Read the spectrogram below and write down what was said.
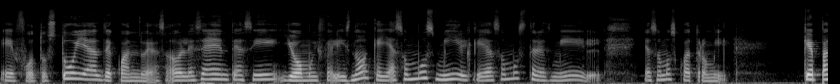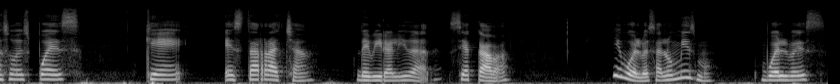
eh, fotos tuyas de cuando eras adolescente, así, yo muy feliz, ¿no? Que ya somos mil, que ya somos tres mil, ya somos cuatro mil. ¿Qué pasó después? Que esta racha de viralidad se acaba y vuelves a lo mismo. Vuelves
